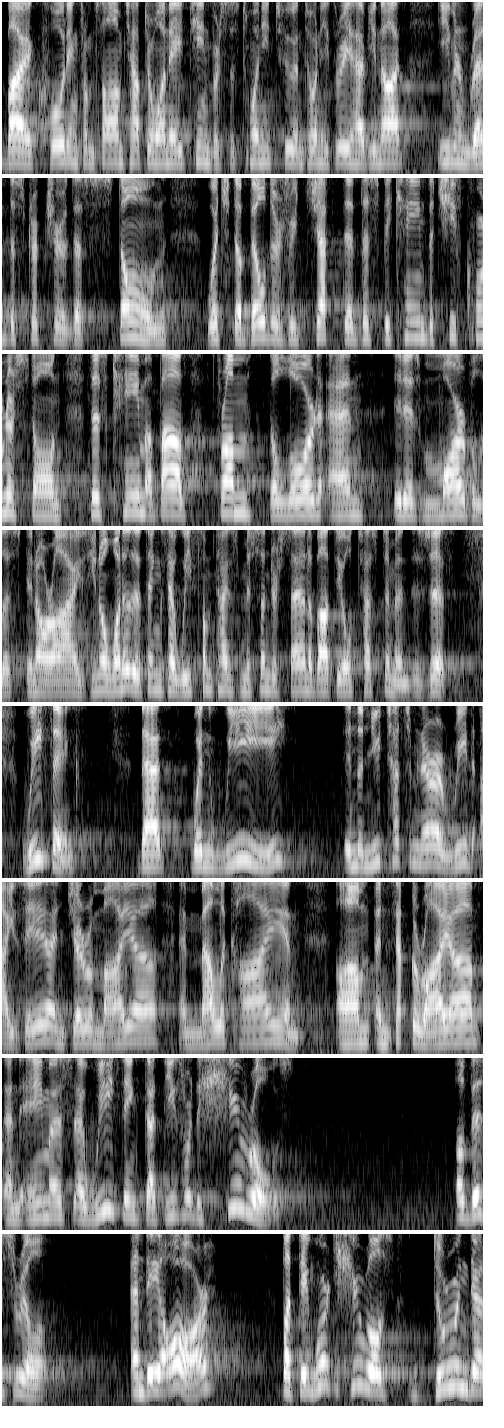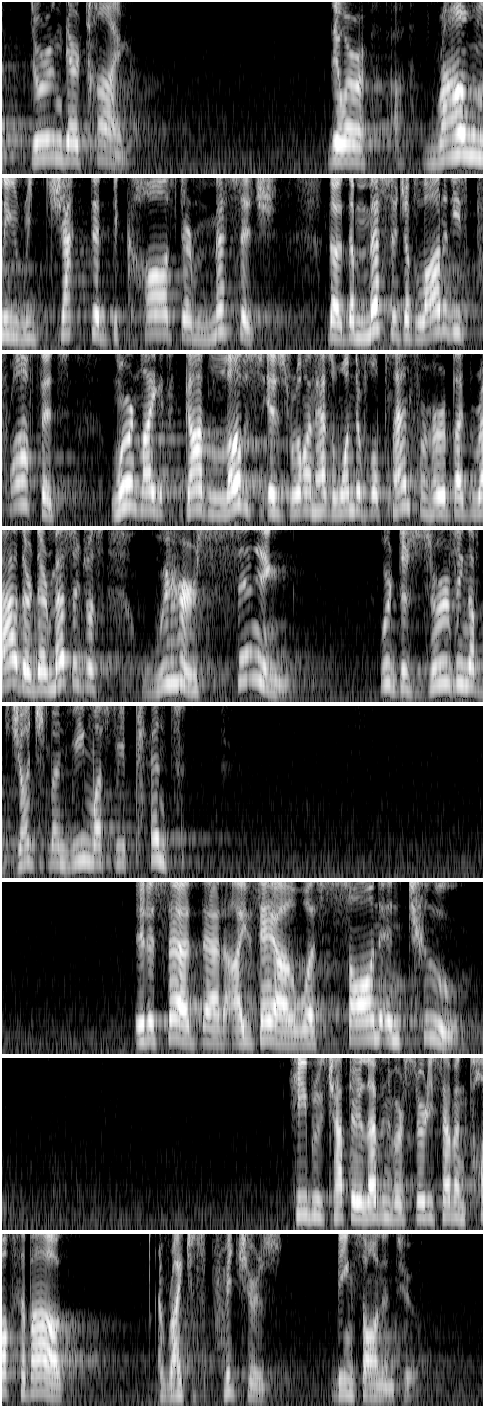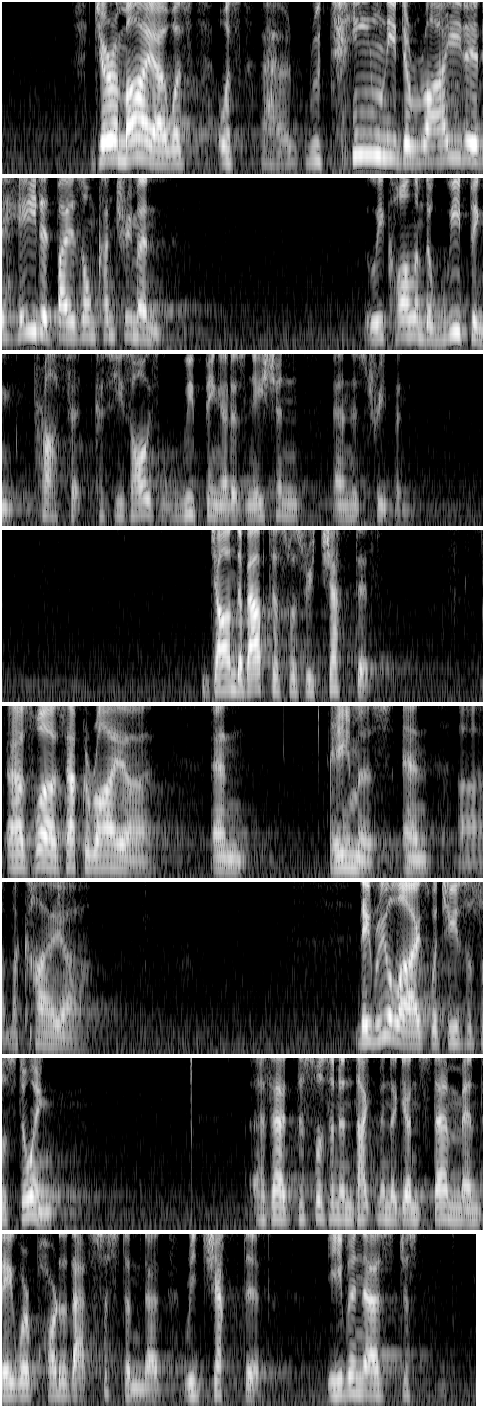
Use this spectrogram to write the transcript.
by quoting from Psalm chapter 118, verses 22 and 23 Have you not even read the scripture? The stone which the builders rejected, this became the chief cornerstone. This came about from the Lord, and it is marvelous in our eyes. You know, one of the things that we sometimes misunderstand about the Old Testament is this we think that when we in the New Testament era, read Isaiah and Jeremiah and Malachi and, um, and Zechariah and Amos, and we think that these were the heroes of Israel. And they are, but they weren't heroes during their, during their time. They were uh, roundly rejected because their message, the, the message of a lot of these prophets, weren't like God loves Israel and has a wonderful plan for her, but rather their message was we're sinning. We're deserving of judgment. We must repent. It is said that Isaiah was sawn in two. Hebrews chapter 11, verse 37 talks about righteous preachers being sawn in two. Jeremiah was, was uh, routinely derided, hated by his own countrymen. We call him the weeping prophet because he's always weeping at his nation and his treatment. John the Baptist was rejected, as well as Zechariah and Amos and uh, Micaiah. They realized what Jesus was doing uh, that this was an indictment against them, and they were part of that system that rejected, even as just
